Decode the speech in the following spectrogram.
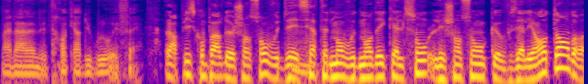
Bah là, les trois quarts du boulot est fait. Alors, puisqu'on parle de chansons, vous devez certainement vous demander quelles sont les chansons que vous allez entendre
